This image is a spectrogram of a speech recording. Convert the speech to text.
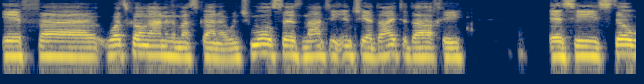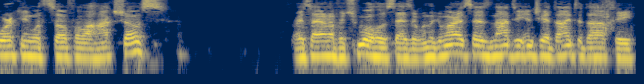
if uh, what's going on in the Maskana. When Shmuel says Nati Inchi Adai Tadachi, is he still working with Sofa Lahakshos? Right, so I don't know if it's Shmuel who says it. When the Gemara says Nati Inchi Adai Tadachi,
